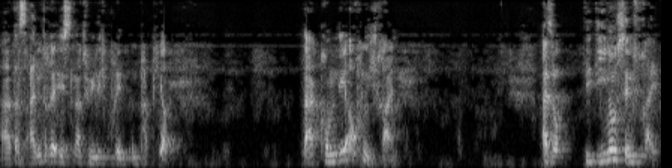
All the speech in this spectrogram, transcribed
äh, das andere ist natürlich Print und Papier. Da kommen die auch nicht rein. Also die Dinos sind frei.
